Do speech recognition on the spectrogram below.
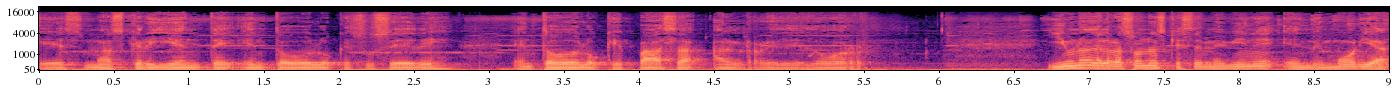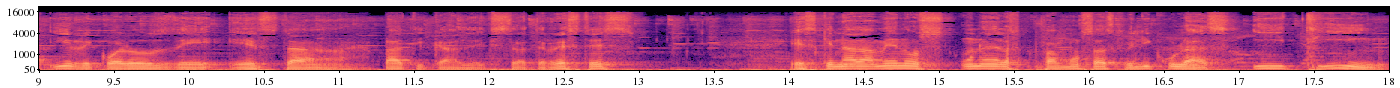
es más creyente en todo lo que sucede, en todo lo que pasa alrededor. Y una de las razones que se me viene en memoria y recuerdos de esta plática de extraterrestres es que nada menos una de las famosas películas E.T.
